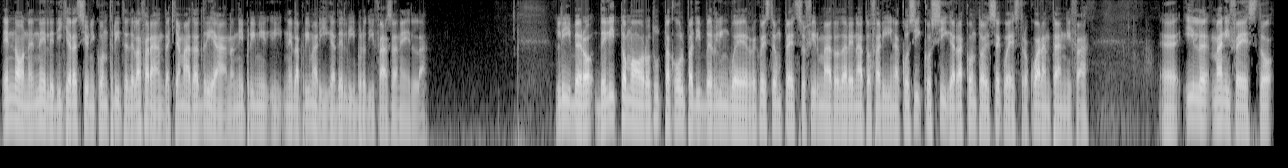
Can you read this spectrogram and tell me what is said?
e non nelle dichiarazioni contrite della Faranda chiamata Adriana primi, nella prima riga del libro di Fasanella. Libero, delitto Moro, tutta colpa di Berlinguer. Questo è un pezzo firmato da Renato Farina. Così Cossiga raccontò il sequestro 40 anni fa. Eh, il manifesto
